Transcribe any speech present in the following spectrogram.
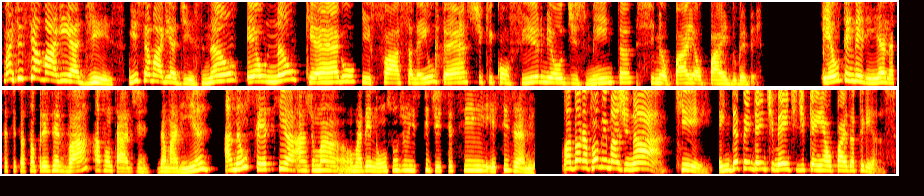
mas e se a Maria diz? E se a Maria diz: "Não, eu não quero que faça nenhum teste que confirme ou desminta se meu pai é o pai do bebê"? Eu tenderia, nessa situação, preservar a vontade da Maria, a não ser que haja uma, uma denúncia, um juiz pedisse esse, esse exame. Agora vamos imaginar que, independentemente de quem é o pai da criança,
